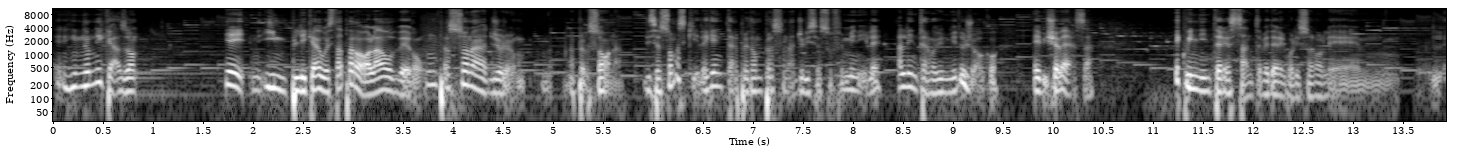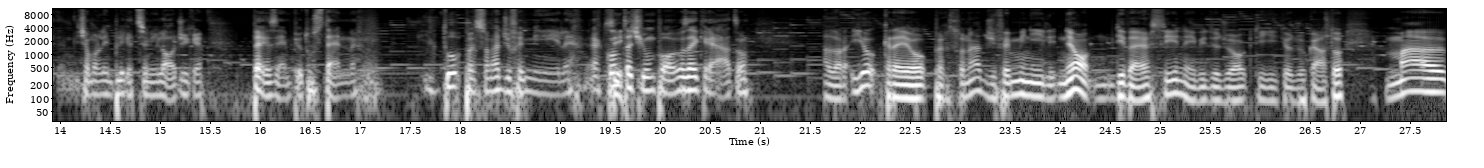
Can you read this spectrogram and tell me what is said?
in ogni caso e implica questa parola, ovvero un personaggio, una persona di sesso maschile che interpreta un personaggio di sesso femminile all'interno di un videogioco e viceversa. E quindi interessante vedere quali sono le, le, diciamo, le implicazioni logiche. Per esempio, tu Stan, il tuo personaggio femminile, raccontaci un po' cosa hai creato. Allora, io creo personaggi femminili, ne ho diversi nei videogiochi che ho giocato, ma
